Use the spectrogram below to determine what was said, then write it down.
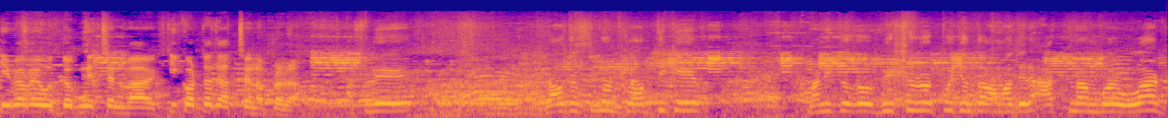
কীভাবে উদ্যোগ নিচ্ছেন বা কি করতে যাচ্ছেন আপনারা? আসলে রাজস্থান ক্লাব থেকে মানিকনগর বিশ্ব রোড পর্যন্ত আমাদের আট নম্বর ওয়ার্ড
